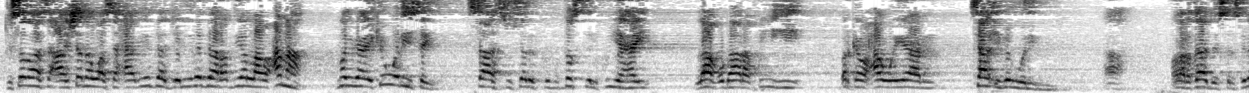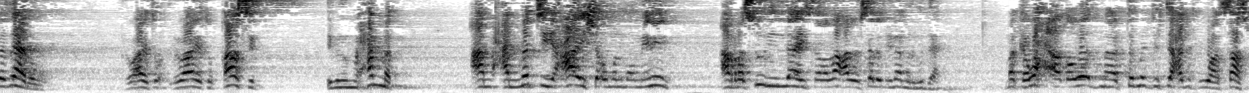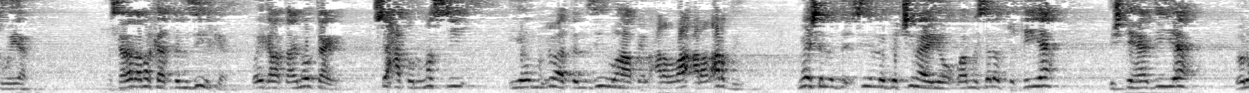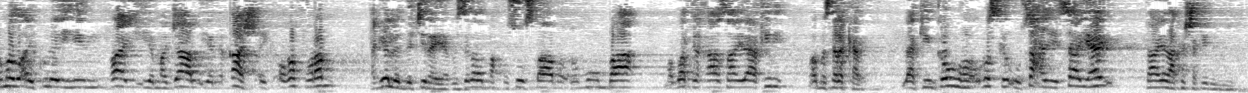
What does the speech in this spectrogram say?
qisadaas caaishada waa saxaabiyadda jaliilada radia allahu canha nabiga ay ka warisay saasuu sanadku mutasil ku yahay laa qubaara fiihi. Marka waxaa weeyaan saa iga warin artaade silsila dahaba riwaayatu qaasim ibnu muxamed can camatihi caaisha um almu'miniin can rasuuli illaahi sala allah alay wasalam imaam alhuda. Marka wax aad oga maagto ma jirta xadiidku waa saas weeyaan. Masalada markaa tanziilka way kala tahay moogtahay sixatu nasi iyo muxuuha tanziiluhaa cala alardi. Meesha sida la dejinayo waa masalo fiqiya ijtihaadiya culummadu ay ku leeyihiin ra'yi iyo majaal iyo niqaash ay oga furan xaggee la dejinaya. Masalada ma khusuusba ma cumuumba ma darfi khaasa ila akhiri waa masale kale. Laakiin kownuhu naska uu saa yahay taa ayadaa ka shakini mayno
